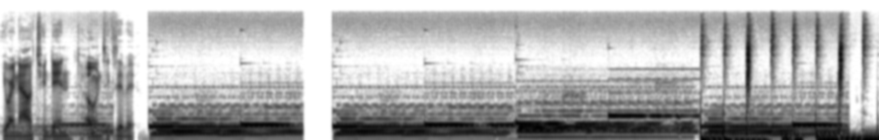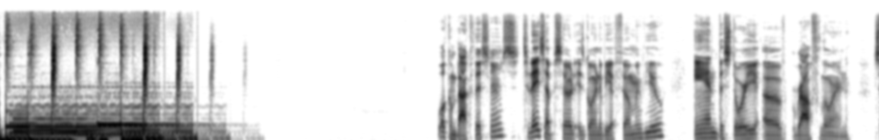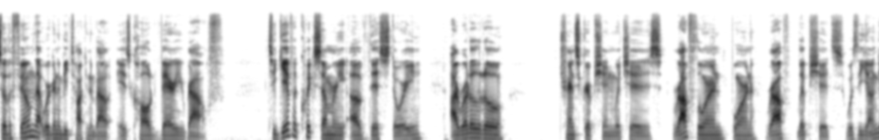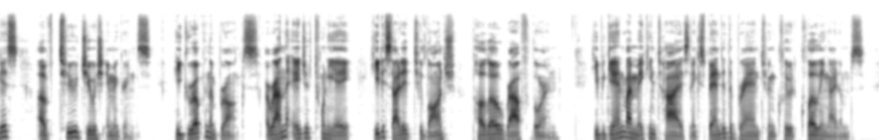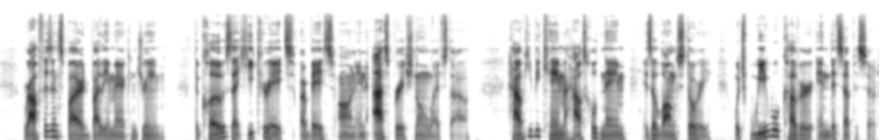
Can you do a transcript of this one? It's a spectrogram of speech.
You are now tuned in to Owen's Exhibit. Welcome back, listeners. Today's episode is going to be a film review and the story of Ralph Lauren. So, the film that we're going to be talking about is called Very Ralph. To give a quick summary of this story, I wrote a little transcription, which is Ralph Lauren, born Ralph Lipschitz, was the youngest of two Jewish immigrants. He grew up in the Bronx. Around the age of 28, he decided to launch Polo Ralph Lauren. He began by making ties and expanded the brand to include clothing items. Ralph is inspired by the American dream. The clothes that he creates are based on an aspirational lifestyle. How he became a household name is a long story, which we will cover in this episode.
